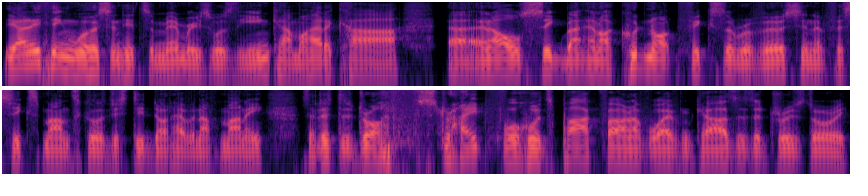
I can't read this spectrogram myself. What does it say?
the only thing worse than hits and memories was the income. I had a car, uh, an old Sigma, and I could not fix the reverse in it for six months because I just did not have enough money. So just to drive straight forwards, park far enough away from cars is a true story.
